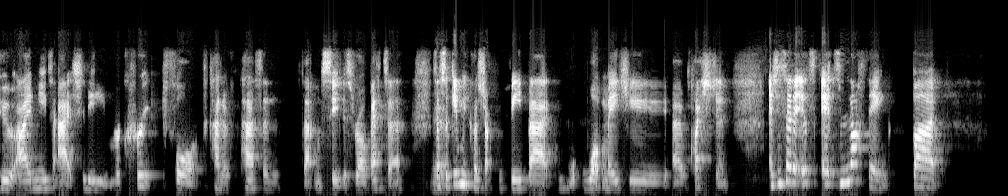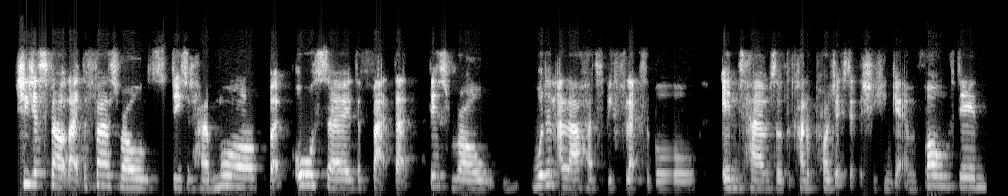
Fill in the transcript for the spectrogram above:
who i need to actually recruit for the kind of person that would suit this role better. So, yeah. so give me constructive feedback. What made you uh, question? And she said it's it's nothing, but she just felt like the first role suited her more, but also the fact that this role wouldn't allow her to be flexible in terms of the kind of projects that she can get involved in,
